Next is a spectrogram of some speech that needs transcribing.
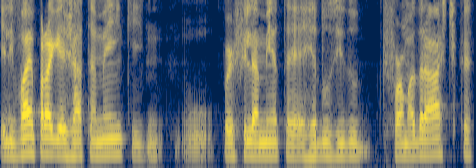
Ele vai praguejar também, que o perfilhamento é reduzido de forma drástica.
